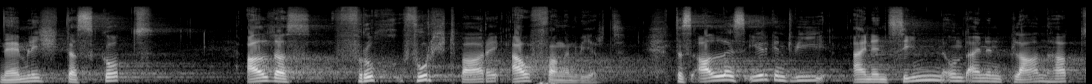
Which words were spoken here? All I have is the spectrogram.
nämlich dass Gott all das Furchtbare auffangen wird, dass alles irgendwie einen Sinn und einen Plan hat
